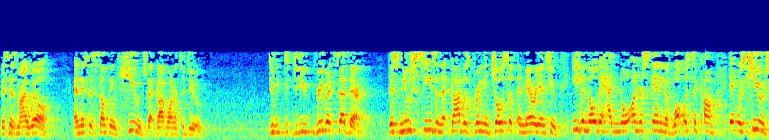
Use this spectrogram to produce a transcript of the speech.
This is my will. And this is something huge that God wanted to do. Do, we, did you read what it said there? This new season that God was bringing Joseph and Mary into, even though they had no understanding of what was to come, it was huge.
